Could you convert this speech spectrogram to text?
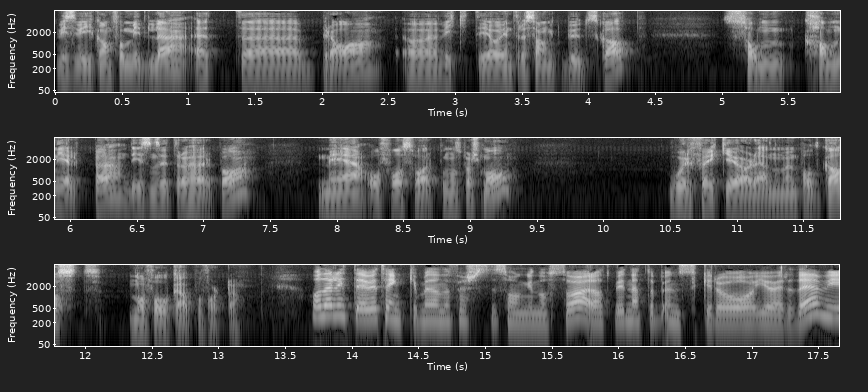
hvis vi kan formidle et uh, bra, uh, viktig og interessant budskap som kan hjelpe de som sitter og hører på, med å få svar på noen spørsmål, hvorfor ikke gjøre det gjennom en podkast når folk er på farta? Og det er litt det vi tenker med denne første sesongen også, er at vi nettopp ønsker å gjøre det. Vi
